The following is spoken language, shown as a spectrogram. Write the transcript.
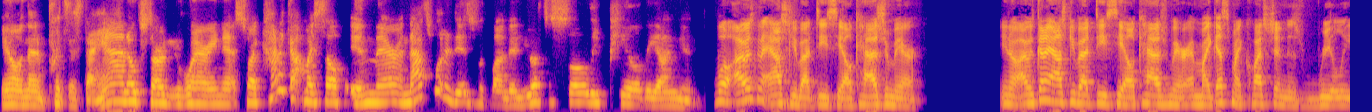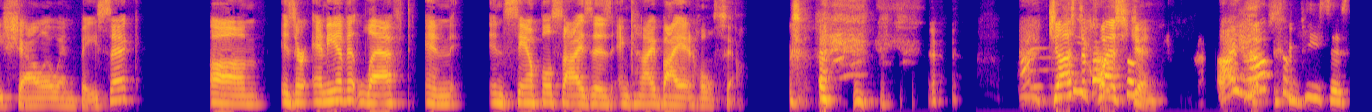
you know, and then Princess Diana started wearing it. So I kind of got myself in there, and that's what it is with London. You have to slowly peel the onion. Well, I was going to ask you about DCL Cashmere you know, I was going to ask you about DCL Cashmere, and I guess my question is really shallow and basic. Um, is there any of it left in in sample sizes, and can I buy it wholesale? Just a question. Some, I have some pieces.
